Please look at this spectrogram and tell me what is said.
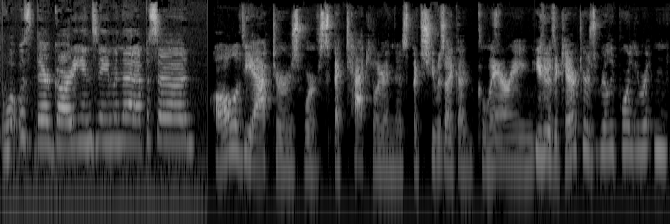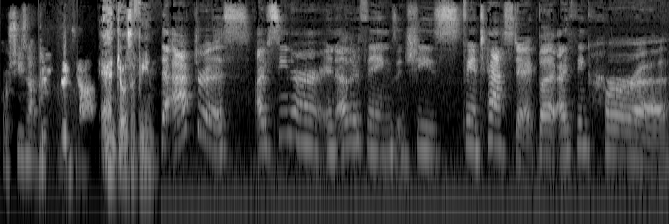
what was their guardian's name in that episode? all of the actors were spectacular in this, but she was like a glaring either the character is really poorly written or she's not doing a good job. And Josephine. The actress, I've seen her in other things and she's fantastic, but I think her uh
